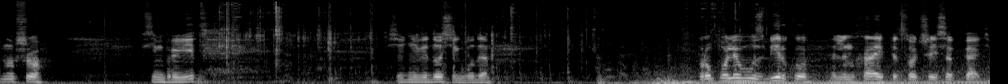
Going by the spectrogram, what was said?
Ну що, всім привіт. Сьогодні відосик буде про польову збірку Лінхай 565.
